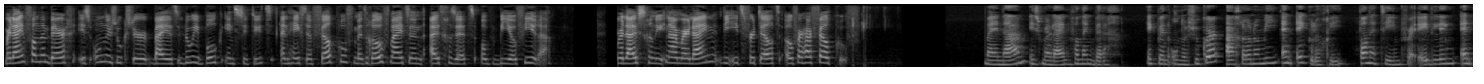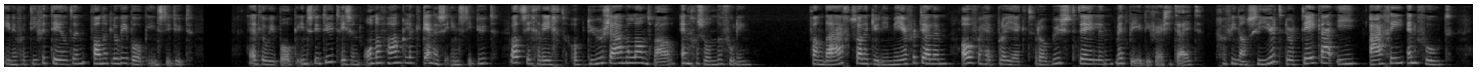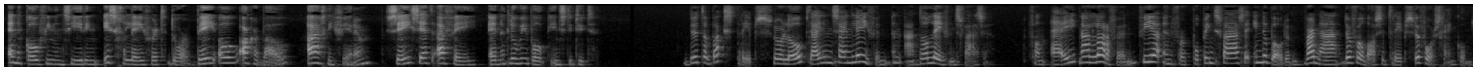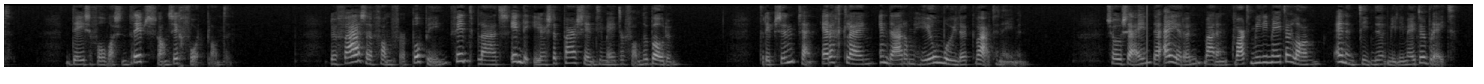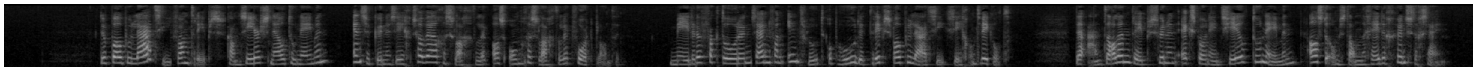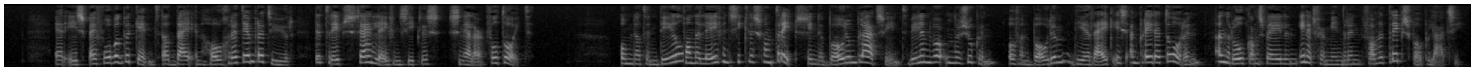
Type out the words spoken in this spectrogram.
Marlijn van den Berg is onderzoekster bij het Louis Bolk Instituut en heeft een veldproef met roofmijten uitgezet op Biovira. We luisteren nu naar Merlijn die iets vertelt over haar veldproef. Mijn naam is Merlijn van den Berg. Ik ben onderzoeker agronomie en ecologie van het team Veredeling en Innovatieve Teelten van het Louis Bolk Instituut. Het Louis Bolk Instituut is een onafhankelijk kennisinstituut wat zich richt op duurzame landbouw en gezonde voeding. Vandaag zal ik jullie meer vertellen over het project Robuust Telen met Biodiversiteit, gefinancierd door TKI, Agri en Food en de cofinanciering is geleverd door BO Akkerbouw, Agriferm, CZAV en het Louis Bolk Instituut. De tabakstrips doorloopt tijdens zijn leven een aantal levensfasen. Van ei naar larven via een verpoppingsfase in de bodem, waarna de volwassen trips tevoorschijn komt. Deze volwassen trips kan zich voortplanten. De fase van verpopping vindt plaats in de eerste paar centimeter van de bodem. Tripsen zijn erg klein en daarom heel moeilijk waar te nemen. Zo zijn de eieren maar een kwart millimeter lang en een tiende millimeter breed. De populatie van trips kan zeer snel toenemen en ze kunnen zich zowel geslachtelijk als ongeslachtelijk voortplanten. Meerdere factoren zijn van invloed op hoe de tripspopulatie zich ontwikkelt. De aantallen trips kunnen exponentieel toenemen als de omstandigheden gunstig zijn. Er is bijvoorbeeld bekend dat bij een hogere temperatuur de trips zijn levenscyclus sneller voltooid. Omdat een deel van de levenscyclus van trips in de bodem plaatsvindt, willen we onderzoeken of een bodem die rijk is aan predatoren een rol kan spelen in het verminderen van de tripspopulatie.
